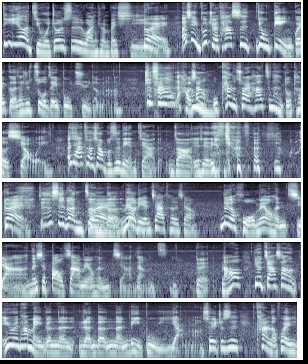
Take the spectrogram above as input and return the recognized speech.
第二集，我就是完全被吸引。对，而且你不觉得他是用电影规格再去做这一部剧的吗？就他好像我看得出来，他真的很多特效哎、欸，而且他特效不是廉价的，你知道有些廉价特效，对，就是是认真的，没有廉价特效，那个火没有很假，那些爆炸没有很假，这样子。对，然后又加上，因为他每个能人的能力不一样嘛，所以就是看了会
